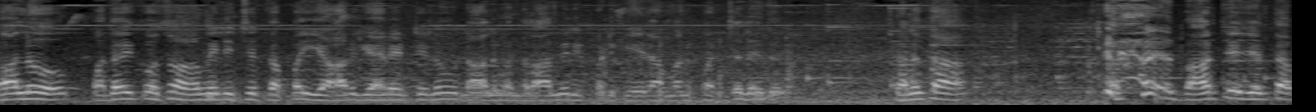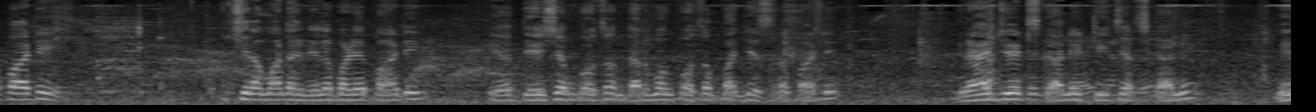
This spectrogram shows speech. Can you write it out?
వాళ్ళు పదవి కోసం హామీలు ఇచ్చారు తప్ప ఈ ఆరు గ్యారెంటీలు నాలుగు వందల హామీలు ఇప్పటికీ ఏది అమలు పరచలేదు. కనుక భారతీయ జనతా పార్టీ ఇచ్చిన మాట నిలబడే పార్టీ ఇలా దేశం కోసం ధర్మం కోసం పనిచేసిన పార్టీ. గ్రాడ్యుయేట్స్ కానీ టీచర్స్ కానీ మీ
